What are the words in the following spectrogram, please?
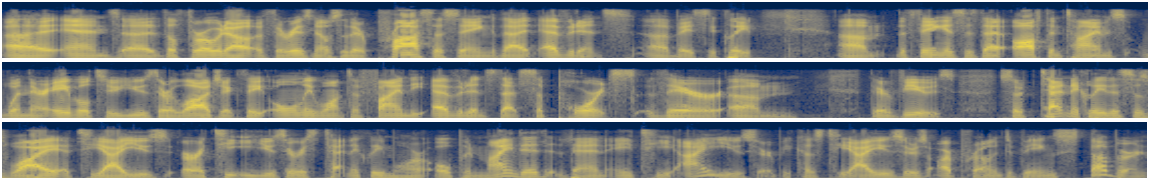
uh, and uh, they'll throw it out if there is no. So they're processing that evidence, uh, basically. Um, the thing is, is that oftentimes when they're able to use their logic, they only want to find the evidence that supports their um, their views. So technically, this is why a TI user or a TE user is technically more open-minded than a TI user because TI users are prone to being stubborn.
